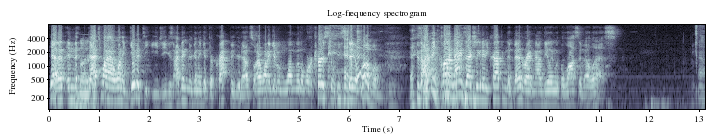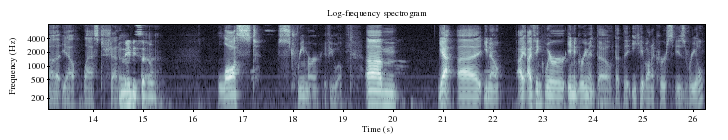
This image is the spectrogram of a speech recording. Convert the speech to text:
yeah, that, and But- that's why I want to give it to EG because I think they're going to get their crap figured out. So I want to give them one little more curse so we stay above them. Because I think Cloud Nine's actually going to be crapping the bed right now, dealing with the loss of LS. Uh, yeah, last shadow. Maybe so. lost streamer, if you will. Um, yeah, uh, you know, I, I think we're in agreement though that the Ikebana curse is real,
